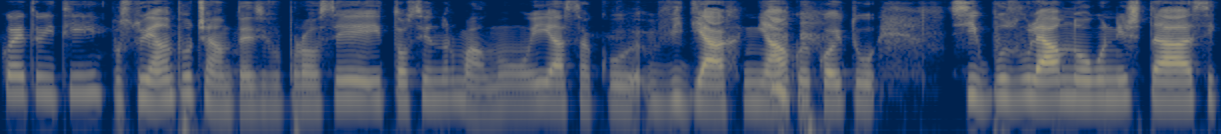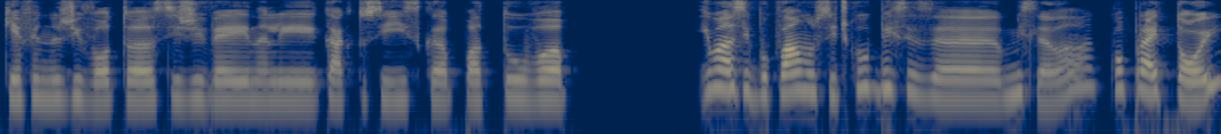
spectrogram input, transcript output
което и ти. Постоянно получавам тези въпроси и то си е нормално. И аз ако видях някой, който си позволява много неща, си кефе на живота, си живее, нали, както си иска, пътува. Има си буквално всичко, бих се замисляла, какво прави той,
